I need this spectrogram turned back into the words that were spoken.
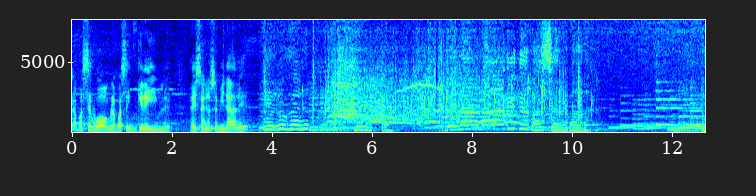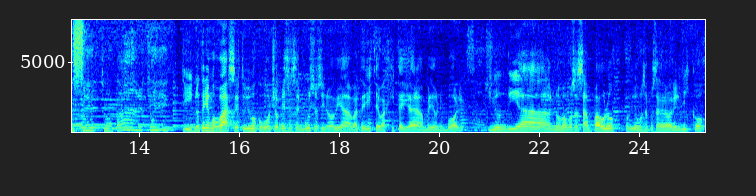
La pasé bomba, la pasé increíble. Ahí salió Seminare. Quiero ver, quiero ver, va a hacer mal. Y no teníamos base, estuvimos como ocho meses en bucios y no había baterista y bajista y ya era medio un embole. Y un día nos vamos a San Paulo porque íbamos a empezar a grabar el disco.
